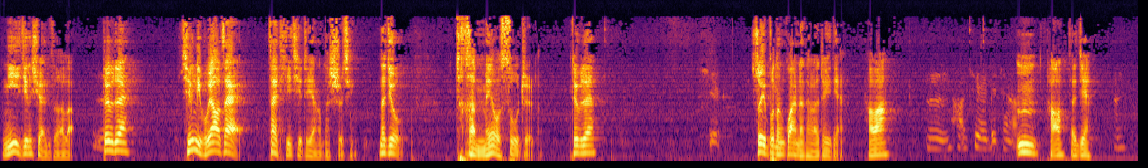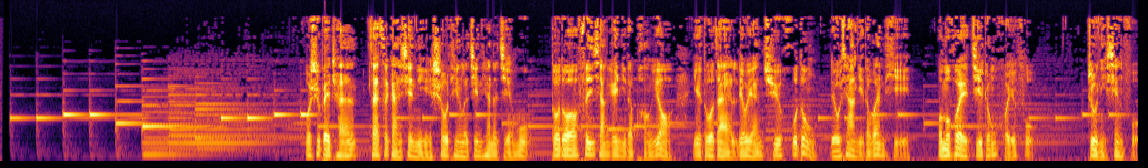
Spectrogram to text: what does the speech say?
你已经选择了，对不对？请你不要再再提起这样的事情，那就。很没有素质的，对不对？是。所以不能惯着他了，这一点，好吧？嗯，好，谢谢北辰老师。嗯，好，再见。嗯。我是北辰，再次感谢你收听了今天的节目，多多分享给你的朋友，也多在留言区互动，留下你的问题，我们会集中回复。祝你幸福。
